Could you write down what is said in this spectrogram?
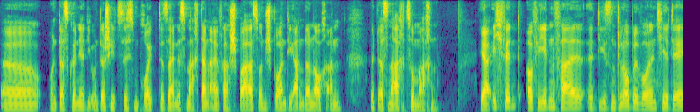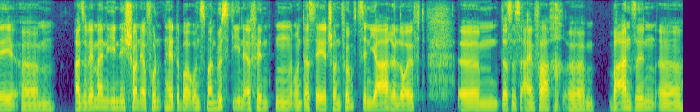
äh, und das können ja die unterschiedlichsten Projekte sein, es macht dann einfach Spaß und spornt die anderen auch an, das nachzumachen. Ja, ich finde auf jeden Fall äh, diesen Global Volunteer Day, ähm, also wenn man ihn nicht schon erfunden hätte bei uns, man müsste ihn erfinden und dass der jetzt schon 15 Jahre läuft, ähm, das ist einfach ähm, Wahnsinn. Äh,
